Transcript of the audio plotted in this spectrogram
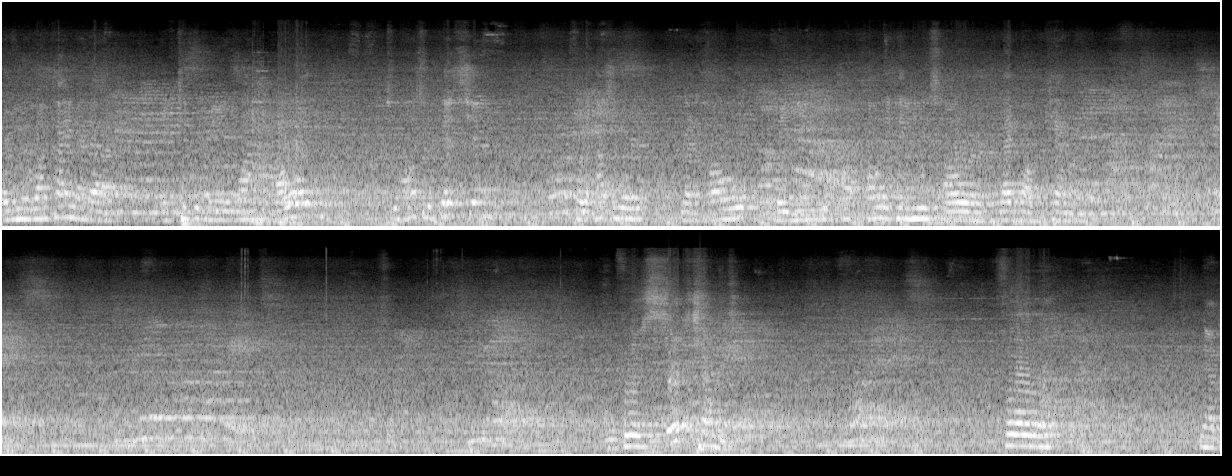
or you one time and uh, it took me one hour to answer the question for the customer that how they use, how, they can use our light bulb camera. And for the third challenge, for you know,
